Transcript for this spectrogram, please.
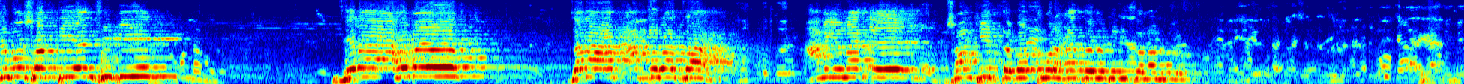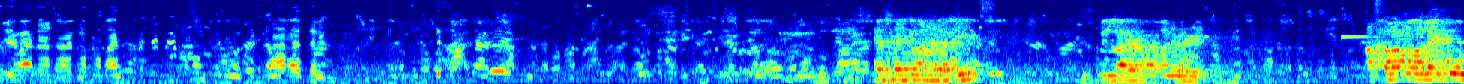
যুব শক্তি এনসিপির জেলা আহ্বায়ক জনাব আব্দুর রাজ্জাক। আমি ওনাকে সংক্ষিপ্ত বক্তব্য রাখার জন্য বিনীত অনুরোধ করছি। শাহিদান রাহিম বিসমিল্লাহির রহমানির রহিম। আসসালামু আলাইকুম।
